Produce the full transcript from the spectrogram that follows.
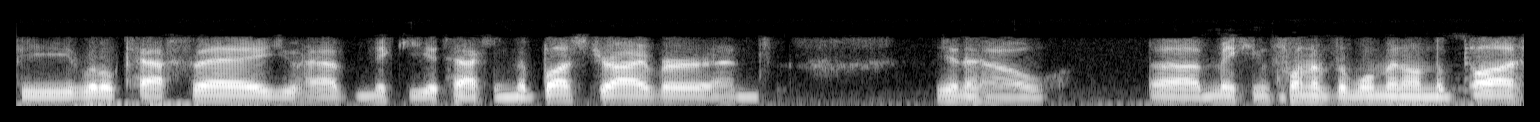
the little cafe. You have Nicky attacking the bus driver, and you know, uh, making fun of the woman on the bus.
